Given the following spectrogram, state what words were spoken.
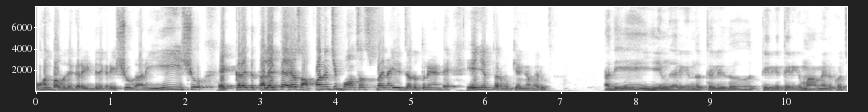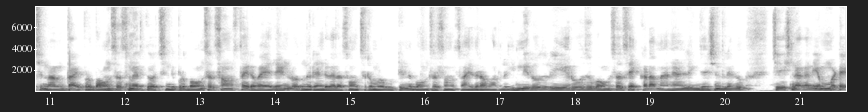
మోహన్ బాబు దగ్గర ఇంటి దగ్గర ఇష్యూ కానీ ఈ ఇష్యూ ఎక్కడైతే తలెత్తాయో సో అప్పటి నుంచి బౌన్సర్స్ పైన ఇది జరుగుతున్నాయంటే ఏం చెప్తారు ముఖ్యంగా మీరు? అది ఏం జరిగిందో తెలీదు. తిరిగి తిరిగి మా మీదకి వచ్చింది అంతా. ఇప్పుడు బౌన్సర్స్ మీదకి వచ్చింది. ఇప్పుడు బౌన్సర్ సంస్థ ఇరవై ఐదేళ్ళు అవుతుంది. రెండు వేల సంవత్సరంలో పుట్టింది బౌన్సర్ సంస్థ హైదరాబాద్లో. ఇన్ని రోజులు ఏ రోజు బౌన్సర్స్ ఎక్కడా మ్యాన్ హ్యాండ్లింగ్ చేసింది లేదు. చేసినా కానీ ఎమ్మటే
